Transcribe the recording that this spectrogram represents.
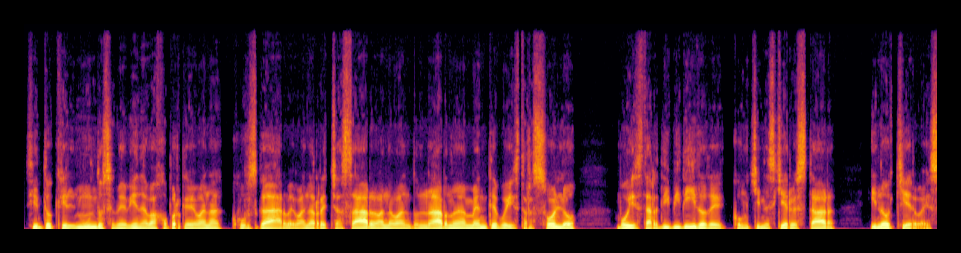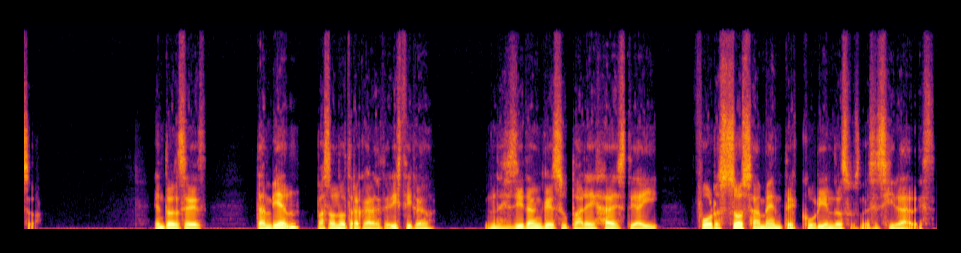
siento que el mundo se me viene abajo porque me van a juzgar, me van a rechazar, me van a abandonar nuevamente, voy a estar solo, voy a estar dividido de con quienes quiero estar y no quiero eso. Entonces, también, pasando otra característica, necesitan que su pareja esté ahí forzosamente cubriendo sus necesidades.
